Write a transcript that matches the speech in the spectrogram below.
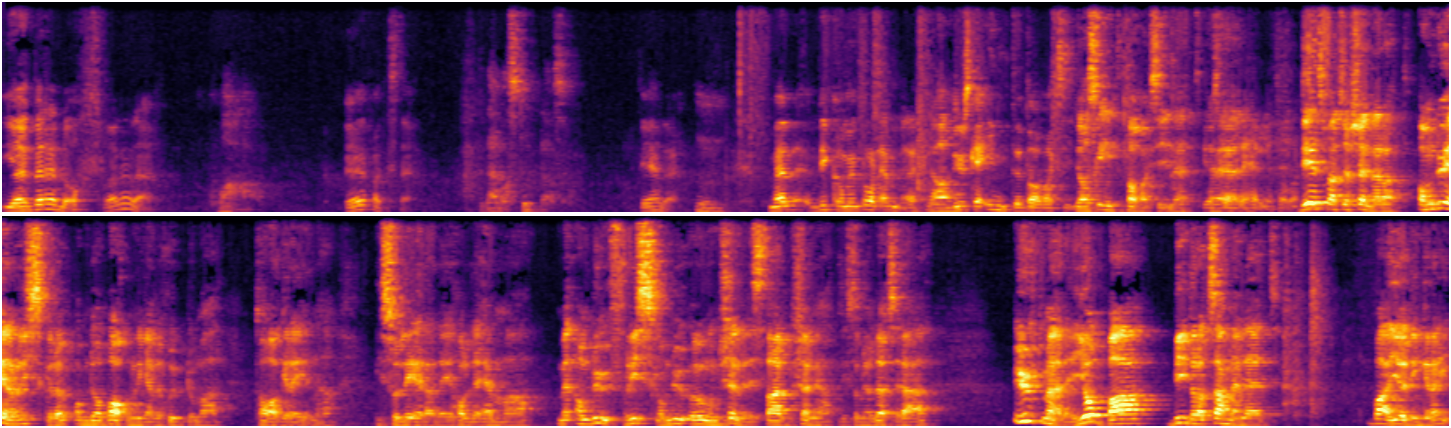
Jag är beredd att offra det där. Wow. Jag är faktiskt det. Det där var stort alltså. Det är det. Mm. Men vi kommer ifrån ämnet. Ja. Du ska inte ta vaccin. Jag ska inte ta vaccinet. Jag ska Eh, inte heller ta vaccin. Dels för att jag känner att om du är en riskgrupp, om du har bakomliggande sjukdomar, ta grejerna, isolera dig, håll dig hemma. Men om du är frisk, om du är ung, om du känner dig stark, du känner att liksom, jag löser det här. Ut med det, jobba, bidra till samhället. Bara gör din grej.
